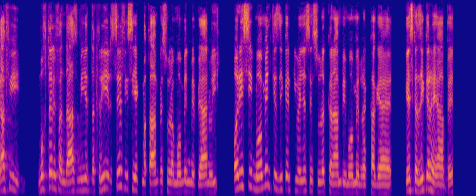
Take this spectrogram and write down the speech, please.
کافی مختلف انداز میں یہ تقریر صرف اسی ایک مقام پہ سورہ مومن میں بیان ہوئی۔ اور اسی مومن کے ذکر کی وجہ سے سورت کا نام بھی مومن رکھا گیا ہے کہ اس کا ذکر ہے یہاں پہ،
